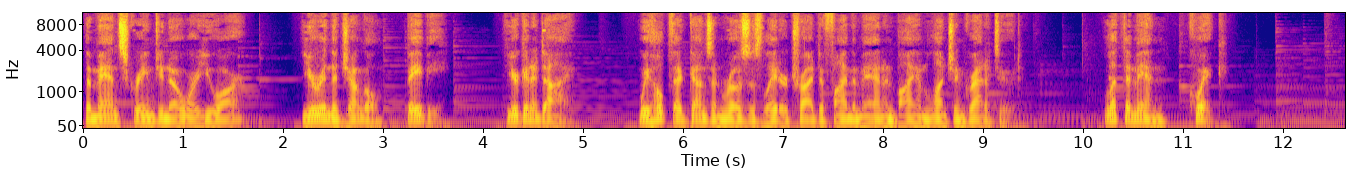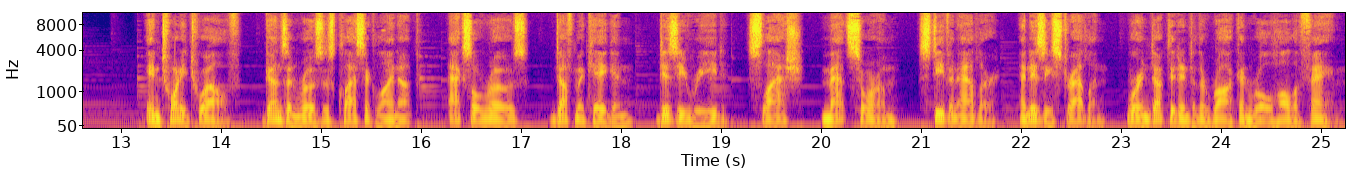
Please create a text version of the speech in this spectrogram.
The man screamed you know where you are? You're in the jungle, baby. You're gonna die. We hope that Guns N' Roses later tried to find the man and buy him lunch in gratitude. Let them in, quick. In 2012, Guns N' Roses classic lineup, Axl Rose, Duff McKagan, Dizzy Reed, Slash, Matt Sorum, Steven Adler, and Izzy Stradlin, were inducted into the Rock and Roll Hall of Fame.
